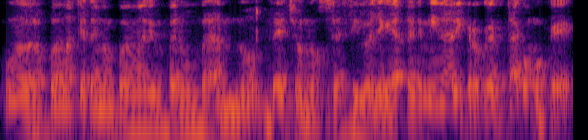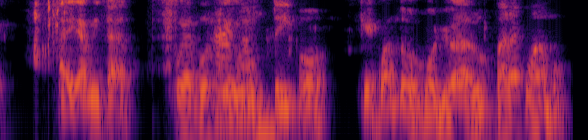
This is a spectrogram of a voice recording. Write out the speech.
uno de los poemas que tengo en Poemario en Penumbra, no, de hecho no sé si lo llegué a terminar y creo que está como que ahí a mitad, fue porque hubo un tipo que cuando volvió a la luz para Cuamo,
